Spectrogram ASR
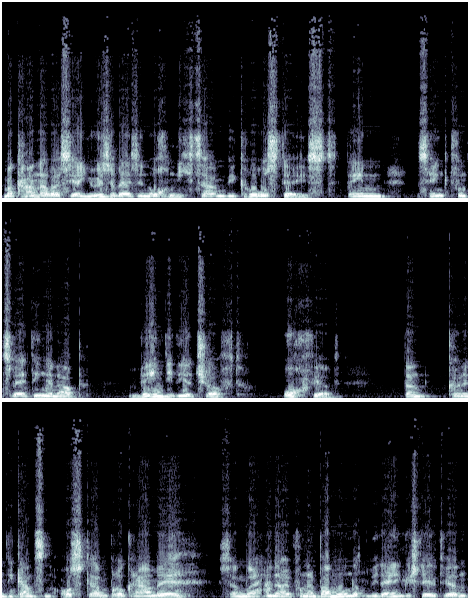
Man kann aber seriöserweise noch nicht sagen, wie groß der ist, denn es hängt von zwei Dingen ab. Wenn die Wirtschaft hochfährt, dann können die ganzen Ausgabenprogramme, sagen wir, innerhalb von ein paar Monaten wieder eingestellt werden.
